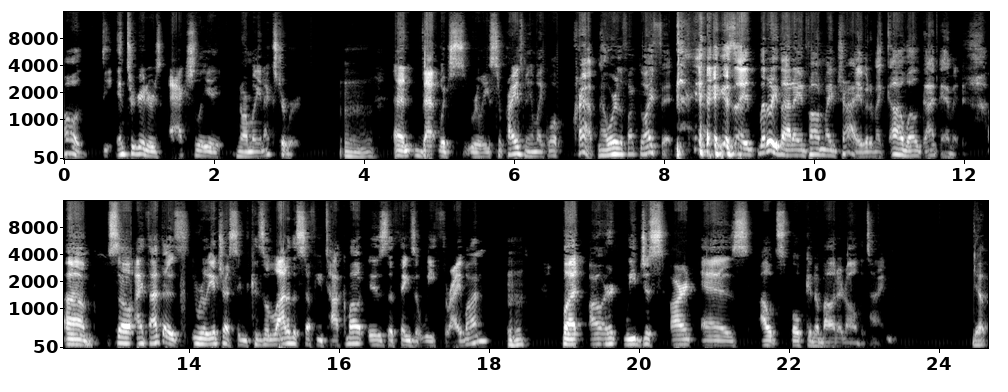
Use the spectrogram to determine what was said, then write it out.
oh, the integrator is actually normally an extrovert. Mhm. And that which really surprised me. I'm like, well, crap. Now where the fuck do I fit? because I literally thought I had found my tribe, and I'm like, oh well, god damn it. Um, so I thought that was really interesting because a lot of the stuff you talk about is the things that we thrive on, Mhm. but aren't we just aren't as outspoken about it all the time. Yep.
